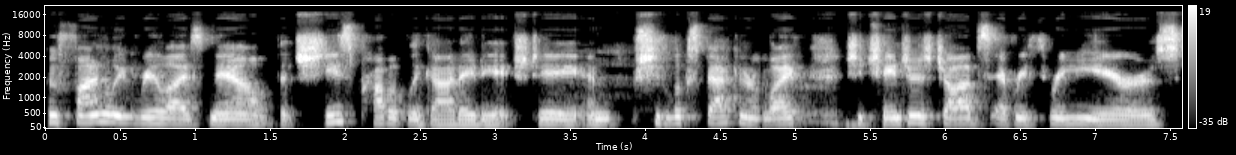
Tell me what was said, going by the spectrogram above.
Who finally realized now that she's probably got ADHD. And she looks back in her life, she changes jobs every three years.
